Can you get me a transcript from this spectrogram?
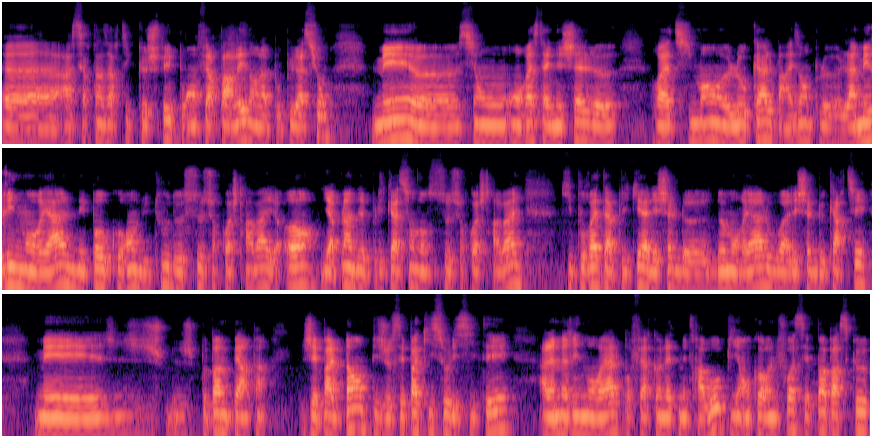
euh, à certains articles que je fais pour en faire parler dans la population. Mais euh, si on, reste à une échelle relativement locale, par exemple, la mairie de Montréal n'est pas au courant du tout de ce sur quoi je travaille. Or, il y a plein d'applications dans ce sur quoi je travaille qui pourraient être appliquées à l'échelle de, Montréal ou à l'échelle de quartier. Mais je ne peux pas me permettre j'ai pas le temps, puis je sais pas qui solliciter à la mairie de Montréal pour faire connaître mes travaux. Puis encore une fois, c'est pas parce que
